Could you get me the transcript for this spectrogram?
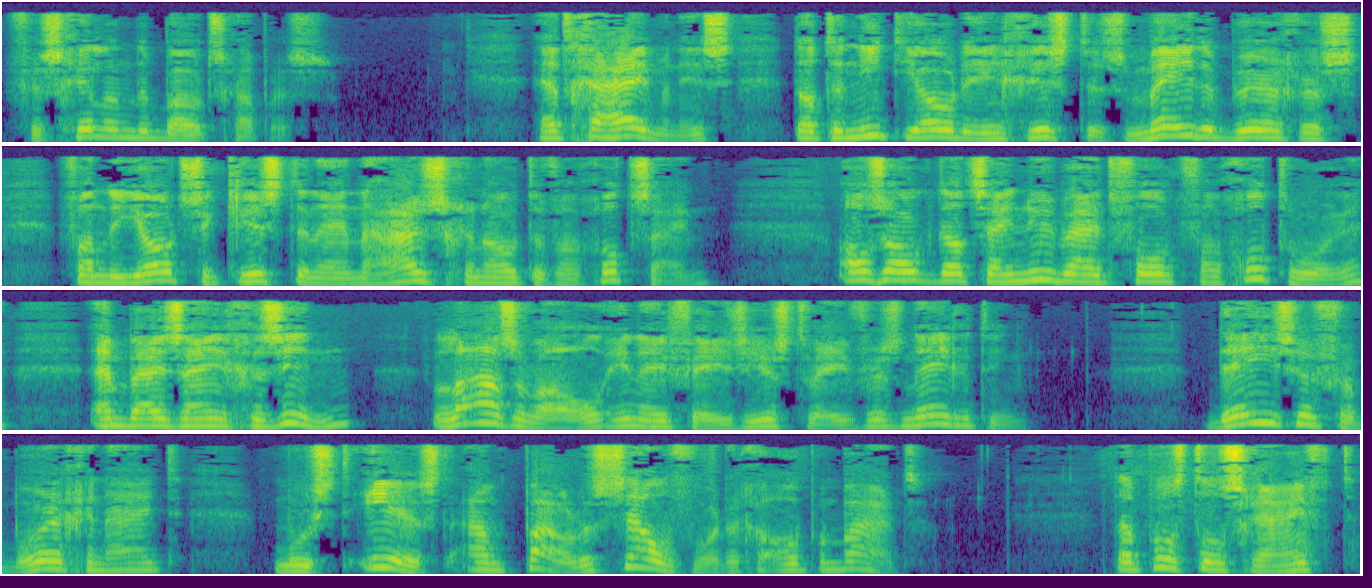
verschillende boodschappers. Het geheimenis dat de niet-Joden in Christus medeburgers van de Joodse christenen en huisgenoten van God zijn, als ook dat zij nu bij het volk van God horen en bij zijn gezin, lazen we al in Efeziërs 2 vers 19. Deze verborgenheid moest eerst aan Paulus zelf worden geopenbaard. De apostel schrijft,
